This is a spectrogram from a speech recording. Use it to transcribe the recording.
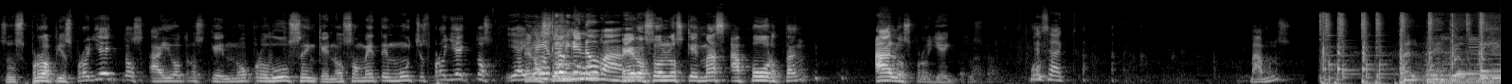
sus propios proyectos, hay otros que no producen, que no someten muchos proyectos, Y hay pero, otros son, que no van. pero son los que más aportan a los proyectos. Exacto. Vámonos. Al mediodía,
